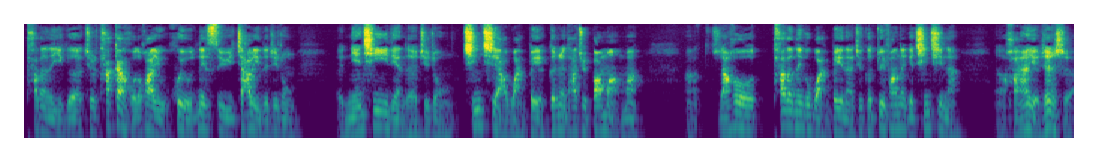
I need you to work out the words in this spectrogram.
他的一个，就是他干活的话，有会有类似于家里的这种。呃，年轻一点的这种亲戚啊，晚辈跟着他去帮忙嘛，啊，然后他的那个晚辈呢，就跟对方那个亲戚呢，呃，好像也认识，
